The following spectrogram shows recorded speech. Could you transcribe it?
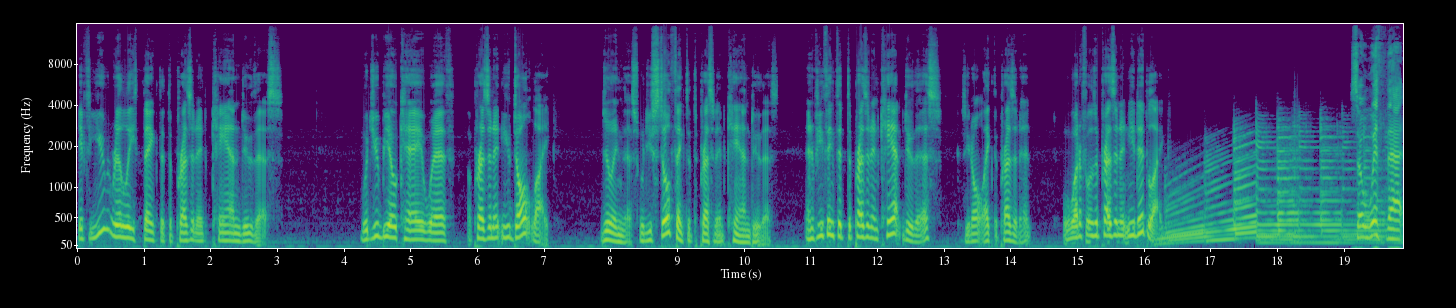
If you really think that the president can do this, would you be okay with a president you don't like doing this? Would you still think that the president can do this? And if you think that the president can't do this, because you don't like the president. Well, what if it was a president you did like? So, with that,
